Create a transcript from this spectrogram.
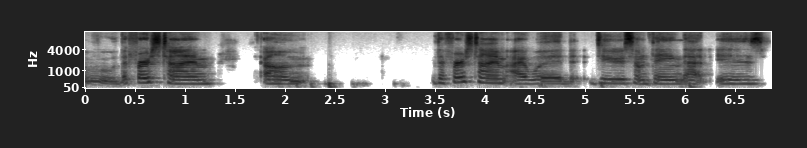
Ooh, the first time, um, the first time I would do something that is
